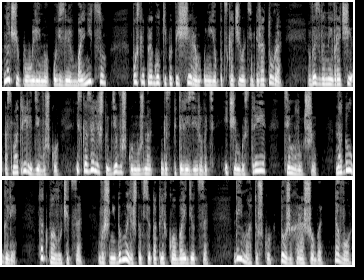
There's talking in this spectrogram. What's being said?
Ночью Паулину увезли в больницу. После прогулки по пещерам у нее подскочила температура. Вызванные врачи осмотрели девушку и сказали, что девушку нужно госпитализировать, и чем быстрее, тем лучше. Надолго ли? Как получится. Вы ж не думали, что все так легко обойдется? Да и матушку тоже хорошо бы того.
